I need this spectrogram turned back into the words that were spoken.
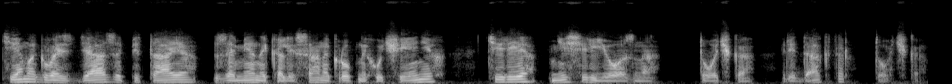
Тема гвоздя, запятая, замены колеса на крупных учениях, тире несерьезно, точка, редактор, точка.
